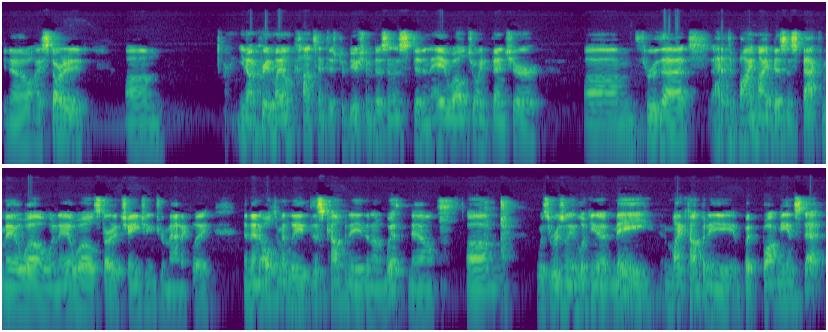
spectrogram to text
you know, I started, um, you know, I created my own content distribution business, did an AOL joint venture. Um, through that, I had to buy my business back from AOL when AOL started changing dramatically. And then ultimately, this company that I'm with now um, was originally looking at me, my company, but bought me instead.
